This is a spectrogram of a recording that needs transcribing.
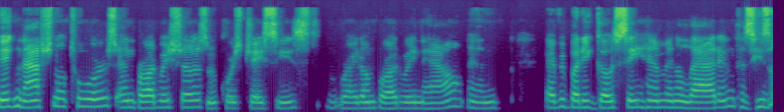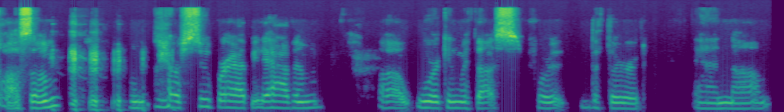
big national tours and Broadway shows. And of course, JC's right on Broadway now. And everybody go see him in Aladdin because he's awesome. we are super happy to have him uh, working with us for the third. And um,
